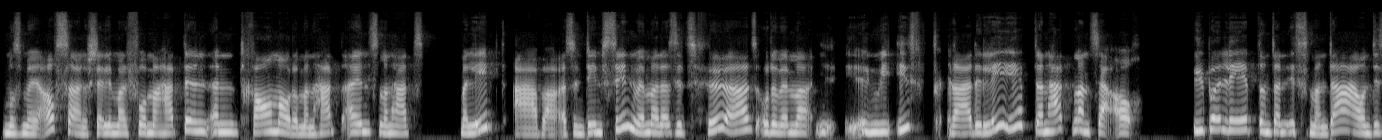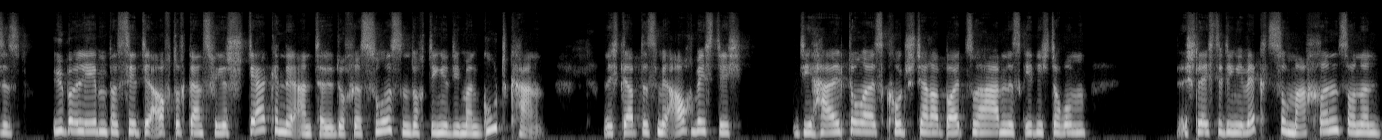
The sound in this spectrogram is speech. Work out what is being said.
muss man ja auch sagen, stell dir mal vor, man hat ein, ein Trauma oder man hat eins, man hat, man lebt aber, also in dem Sinn, wenn man das jetzt hört oder wenn man irgendwie ist, gerade lebt, dann hat man es ja auch überlebt und dann ist man da und dieses Überleben passiert ja auch durch ganz viele stärkende Anteile, durch Ressourcen, durch Dinge, die man gut kann. Und ich glaube, das ist mir auch wichtig, die Haltung als Coach-Therapeut zu haben. Es geht nicht darum, schlechte Dinge wegzumachen, sondern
